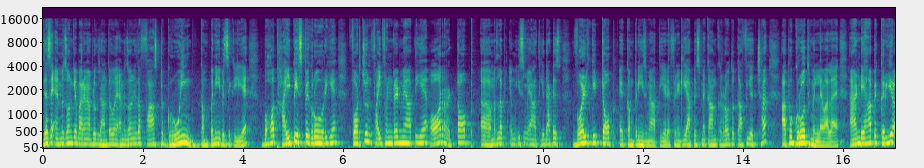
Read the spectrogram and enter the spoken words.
जैसे अमेजोन के बारे में आप लोग जानते हो Amazon is a fast growing company company basically है, बहुत हाई पेस पे ग्रो हो रही है फॉर्चून 500 में आती है और टॉप मतलब इसमें आती है दैट इज़ वर्ल्ड की टॉप कंपनीज़ में आती है डेफिनेटली आप इसमें काम कर रहे हो तो काफ़ी अच्छा आपको ग्रोथ मिलने वाला है। एंड यहाँ पे करियर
